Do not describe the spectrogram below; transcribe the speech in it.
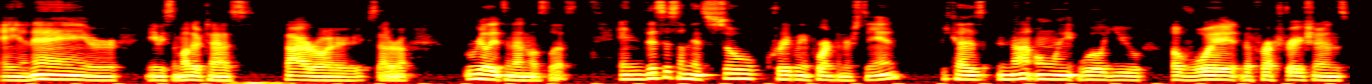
ANA or maybe some other tests, thyroid, etc. Really, it's an endless list. And this is something that's so critically important to understand because not only will you avoid the frustrations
